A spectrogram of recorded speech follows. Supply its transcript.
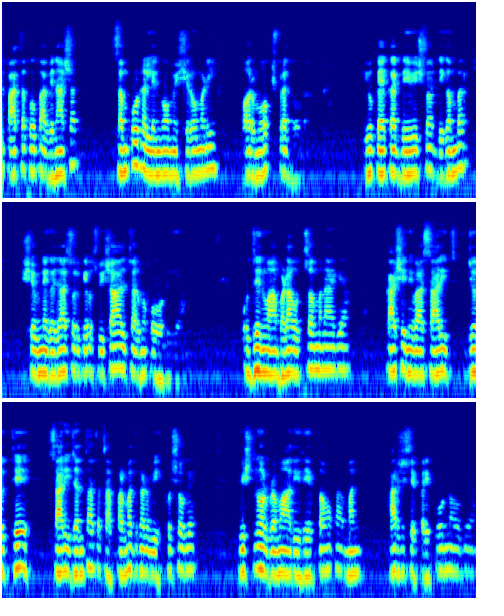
पातकों का विनाशक, संपूर्ण लिंगों में शिरोमणि और मोक्षप्रद होगा। यूँ कहकर देवेश्वर, दिगंबर, शिव ने गजासुर के उस विशाल चर्म को ओढ़ लिया। उस दिन वहाँ बड़ा उत्सव मनाया गया। काशी निवास सारी जो थे, सारी जनता तथा प्रमदगण भी खुश हो गए। विष्णु और ब्रह्मा आदि देवताओं का मन हर्ष से परिपूर्ण हो गया।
